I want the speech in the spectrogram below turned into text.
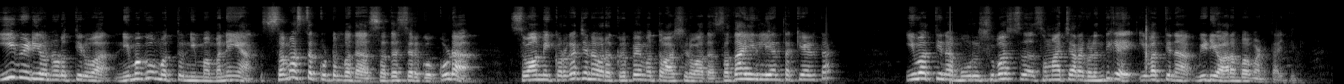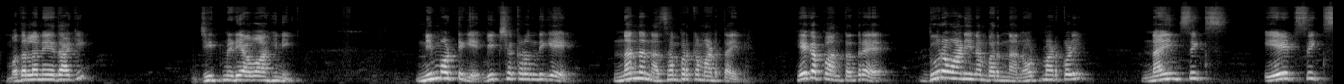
ಈ ವಿಡಿಯೋ ನೋಡುತ್ತಿರುವ ನಿಮಗೂ ಮತ್ತು ನಿಮ್ಮ ಮನೆಯ ಸಮಸ್ತ ಕುಟುಂಬದ ಸದಸ್ಯರಿಗೂ ಕೂಡ ಸ್ವಾಮಿ ಕೊರಗಜ್ಜನವರ ಕೃಪೆ ಮತ್ತು ಆಶೀರ್ವಾದ ಸದಾ ಇರಲಿ ಅಂತ ಕೇಳ್ತಾ ಇವತ್ತಿನ ಮೂರು ಶುಭ ಸಮಾಚಾರಗಳೊಂದಿಗೆ ಇವತ್ತಿನ ವಿಡಿಯೋ ಆರಂಭ ಮಾಡ್ತಾ ಇದ್ದೀನಿ. ಮೊದಲನೆಯದಾಗಿ ಜೀತ್ ಮೀಡಿಯಾ ವಾಹಿನಿ. ನಿಮ್ಮೊಟ್ಟಿಗೆ ವೀಕ್ಷಕರೊಂದಿಗೆ ನನ್ನನ್ನು ಸಂಪರ್ಕ ಮಾಡ್ತಾ ಇದೆ. ಹೇಗಪ್ಪ ಅಂತಂದರೆ ದೂರವಾಣಿ ನಂಬರನ್ನು ನೋಟ್ ಮಾಡ್ಕೊಳ್ಳಿ. Nine six eight six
